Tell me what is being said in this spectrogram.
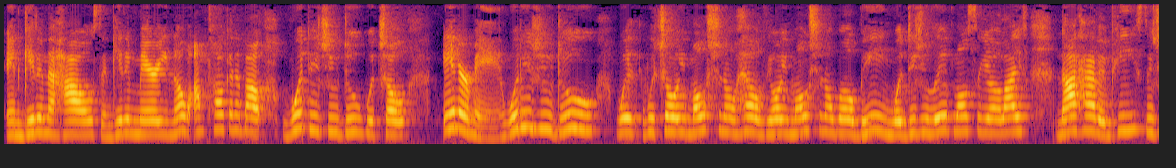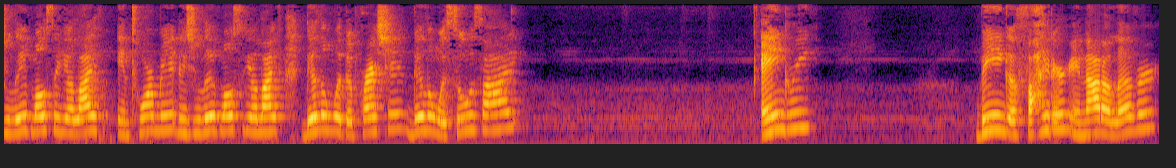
and getting a house and getting married. No, I'm talking about what did you do with your inner man? What did you do with with your emotional health, your emotional well-being? What did you live most of your life not having peace? Did you live most of your life in torment? Did you live most of your life dealing with depression, dealing with suicide? Angry? being a fighter and not a lover?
